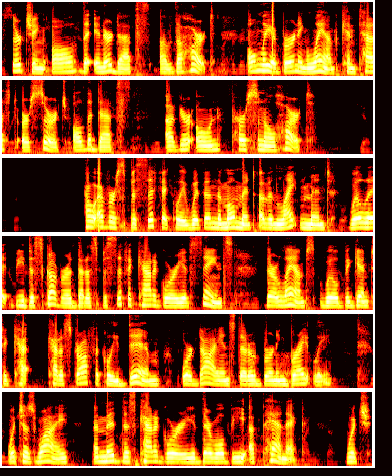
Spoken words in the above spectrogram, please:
searching all the inner depths of the heart. Only a burning lamp can test or search all the depths of your own personal heart. However, specifically within the moment of enlightenment, will it be discovered that a specific category of saints, their lamps will begin to ca- catastrophically dim or die instead of burning brightly. Which is why, amid this category, there will be a panic, which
